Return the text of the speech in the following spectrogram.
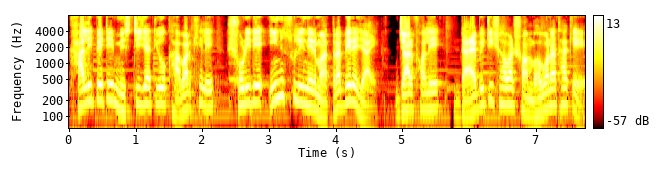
খালি পেটে মিষ্টি জাতীয় খাবার খেলে শরীরে ইনসুলিনের মাত্রা বেড়ে যায়, যার ফলে ডায়াবেটিস হওয়ার সম্ভাবনা থাকে।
